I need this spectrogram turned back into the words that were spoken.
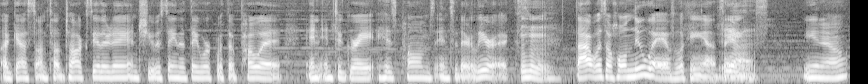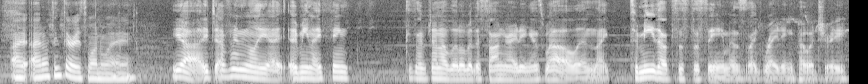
a guest on Tub Talks the other day, and she was saying that they work with a poet and integrate his poems into their lyrics. Mm-hmm. That was a whole new way of looking at Yeah. things. You know, I, I don't think there is one way. Yeah, I definitely. I, I mean, I think because I've done a little bit of songwriting as well, and like to me, that's just the same as like writing poetry.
